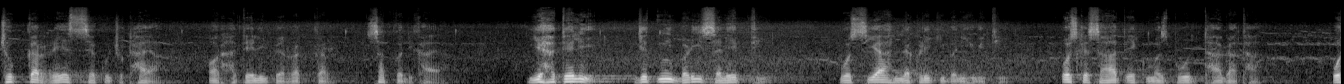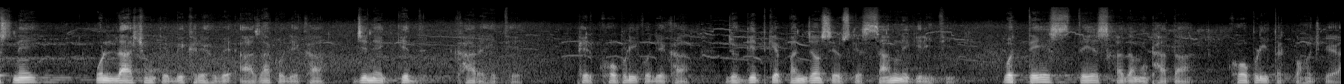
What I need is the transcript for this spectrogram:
جھک کر ریس سے کچھ اٹھایا اور ہتیلی پہ رکھ کر سب کو دکھایا۔ یہ ہتیلی جتنی بڑی سلیب تھی، وہ سیاہ لکڑی کی بنی ہوئی تھی۔ اس کے ساتھ ایک مضبوط دھاگا تھا۔ اس نے ان لاشوں کے بکھرے ہوئے اعضا کو دیکھا، جنہیں گدھ کھا رہے تھے۔ پھر کھوپڑی کو دیکھا، جو گدھ کے پنجوں سے اس کے سامنے گری تھی۔ وہ تیز تیز قدم اٹھاتا کھوپڑی تک پہنچ گیا۔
